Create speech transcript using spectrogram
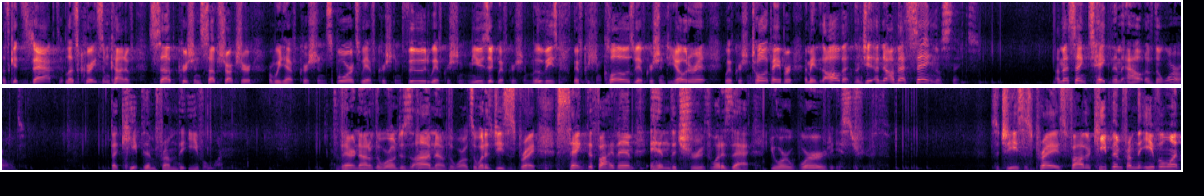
Let's get zapped. Let's create some kind of sub Christian substructure where we'd have Christian sports, we have Christian food, we have Christian music, we have Christian movies, we have Christian clothes, we have Christian deodorant, we have Christian toilet paper. I mean, all that. No, I'm not saying those things. I'm not saying take them out of the world, but keep them from the evil one. They're not of the world, just as I'm not of the world. So, what does Jesus pray? Sanctify them in the truth. What is that? Your word is truth. So Jesus prays, Father, keep them from the evil one,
